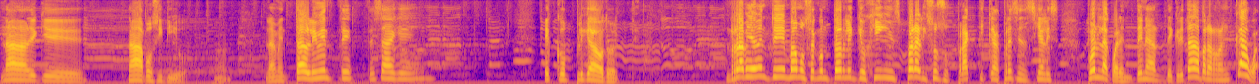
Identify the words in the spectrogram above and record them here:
nada de que nada positivo. Lamentablemente, usted sabe que es complicado todo el tema. Rápidamente vamos a contarle que O'Higgins paralizó sus prácticas presenciales por la cuarentena decretada para Rancagua.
